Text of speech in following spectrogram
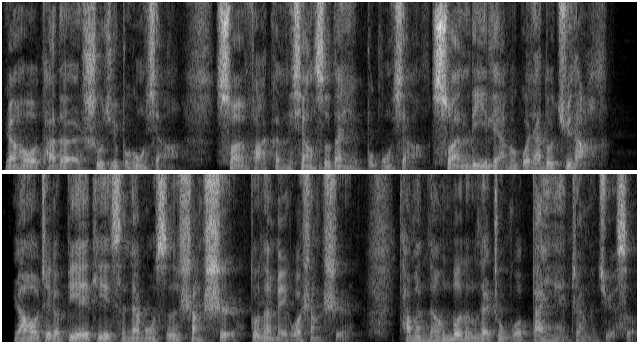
然后它的数据不共享，算法可能相似，但也不共享，算力两个国家都巨大。然后这个 BAT 三家公司上市都在美国上市，他们能不能在中国扮演这样的角色？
